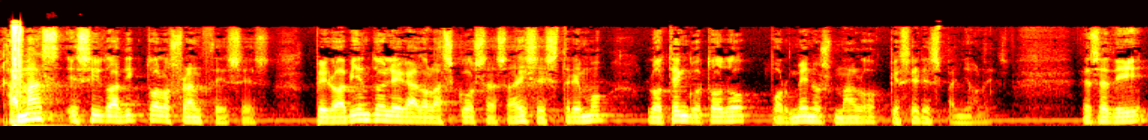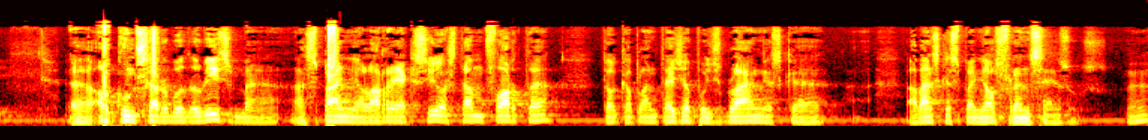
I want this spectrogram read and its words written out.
Jamás he sido adicto a los franceses, pero habiendo legado las cosas a ese extremo, lo tengo todo por menos malo que ser españoles. És a dir, eh, el conservadorisme a Espanya, la reacció és tan forta que el que planteja Puigblanc és que abans que espanyols francesos. Eh?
